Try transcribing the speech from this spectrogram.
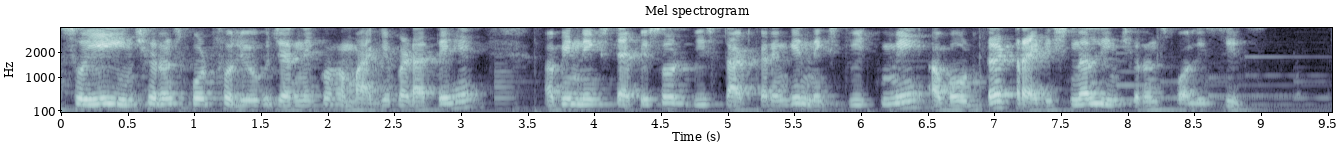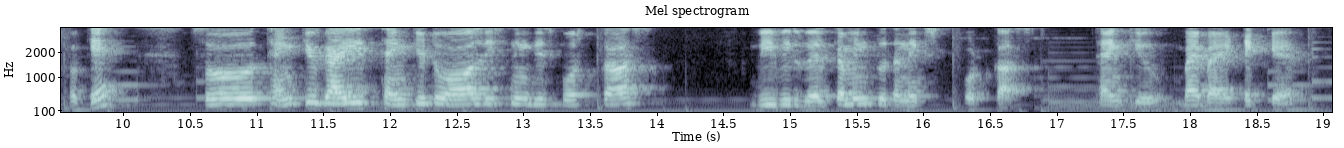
सो so, ये इंश्योरेंस पोर्टफोलियो जर्नी को हम आगे बढ़ाते हैं। अभी नेक्स्ट एपिसोड भी स्टार्ट करेंगे नेक्स्ट वीक में about the traditional insurance policies okay so thank you guys thank you to all listening this podcast we will welcoming to the next podcast thank you bye bye take care.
